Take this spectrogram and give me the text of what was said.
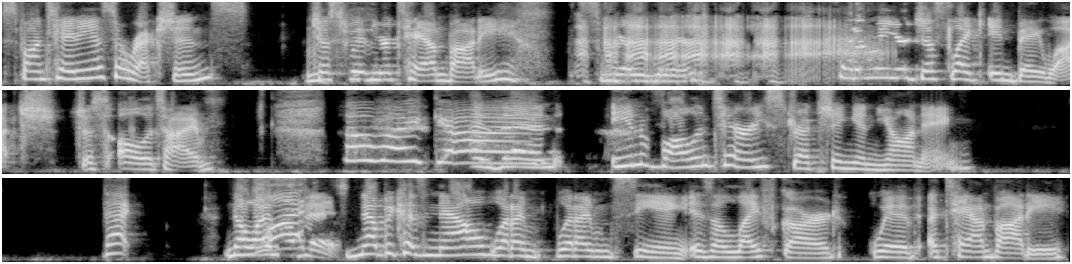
spontaneous erections just with your tan body. It's very weird. Suddenly you're just like in Baywatch, just all the time. Oh my god. And then involuntary stretching and yawning. that No, I love it. No, because now what I'm what I'm seeing is a lifeguard with a tan body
